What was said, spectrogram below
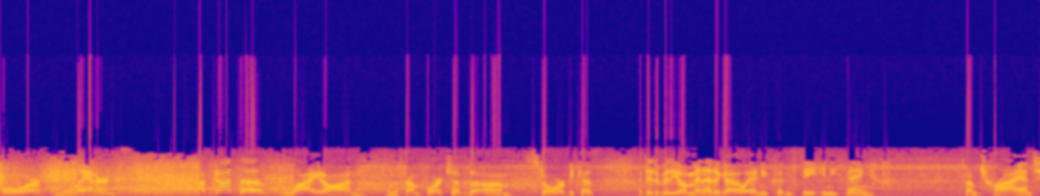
for new lanterns. I've got the light on on the front porch of the um, store because I did a video a minute ago and you couldn't see anything. So I'm trying to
